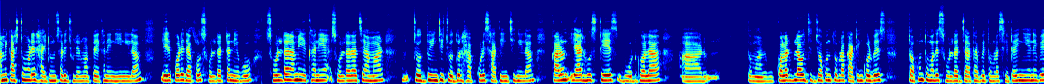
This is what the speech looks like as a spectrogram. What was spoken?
আমি কাস্টমারের হাইট অনুসারে ঝুলের মাপটা এখানে নিয়ে নিলাম। এরপরে দেখো শোল্ডারটা নেব। শোল্ডার আমি এখানে শোল্ডার আছে আমার চোদ্দ ইঞ্চি, চোদ্দোর হাফ করে সাত ইঞ্চি নিলাম। কারণ এয়ার হোস্টেস বোট গলা আর তোমার কলার ব্লাউজ যখন তোমরা কাটিং করবে, তখন তোমাদের শোল্ডার যা থাকবে তোমরা সেটাই নিয়ে নেবে।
